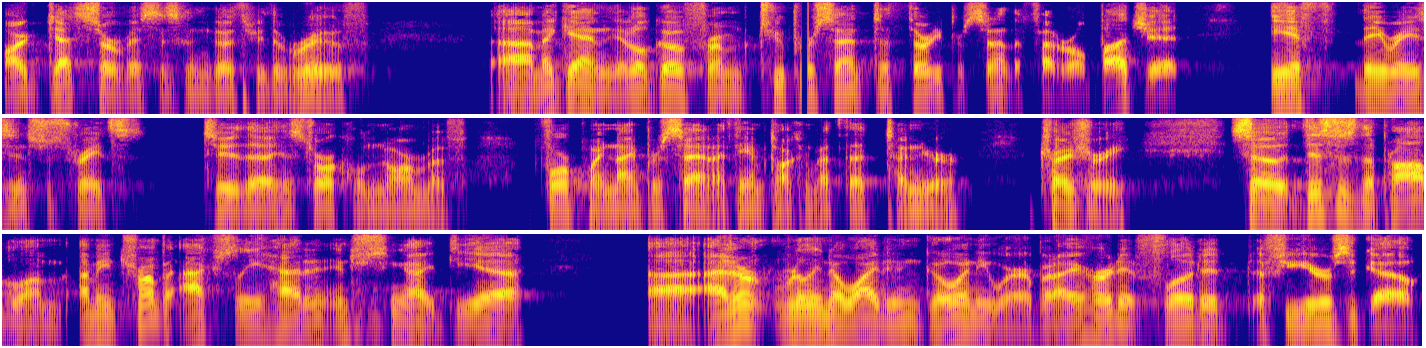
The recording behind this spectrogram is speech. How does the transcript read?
our debt service is going to go through the roof. Um, again, it'll go from two percent to thirty percent of the federal budget if they raise interest rates to the historical norm of four point nine percent. I think I'm talking about the ten-year Treasury. So this is the problem. I mean, Trump actually had an interesting idea uh, I don't really know why it didn't go anywhere, but I heard it floated a few years ago,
